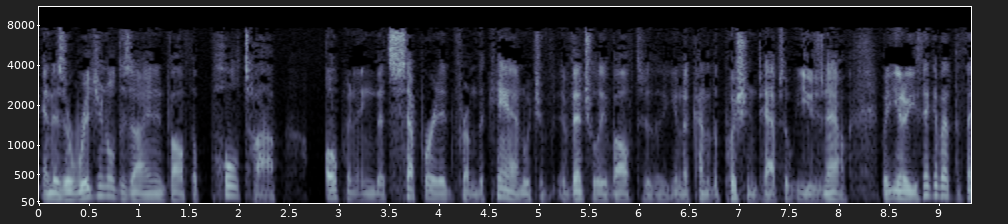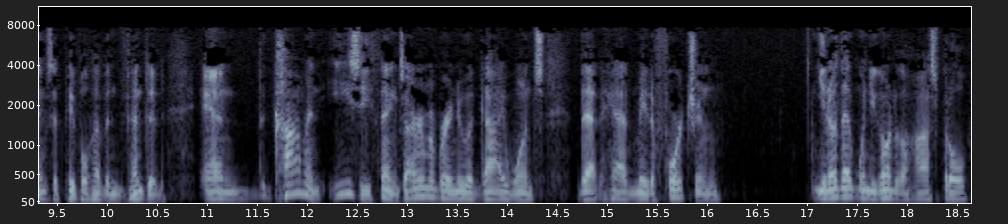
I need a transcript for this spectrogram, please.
And his original design involved a pull top opening that's separated from the can, which eventually evolved to the, you know, kind of the push-in taps that we use now. But, you know, you think about the things that people have invented and the common, easy things. I remember I knew a guy once that had made a fortune you know that when you go into the hospital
